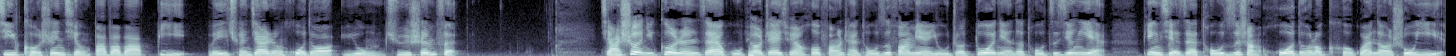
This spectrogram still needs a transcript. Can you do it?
即可申请八八八 B。为全家人获得永居身份。假设你个人在股票、债券和房产投资方面有着多年的投资经验，并且在投资上获得了可观的收益，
